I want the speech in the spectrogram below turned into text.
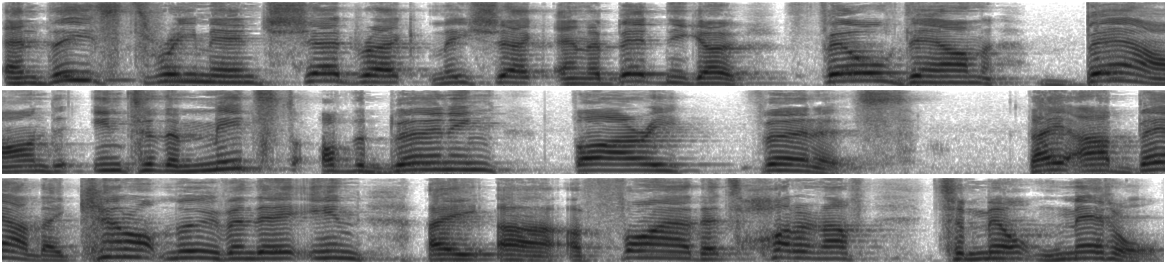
And these three men, Shadrach, Meshach, and Abednego, fell down bound into the midst of the burning fiery furnace. They are bound. They cannot move, and they're in a, uh, a fire that's hot enough to melt metal.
